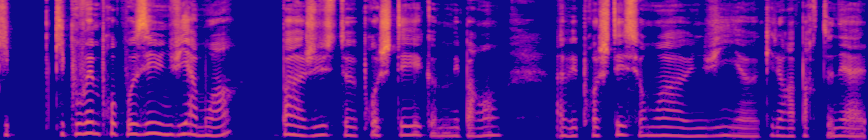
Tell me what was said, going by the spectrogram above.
qui qui pouvait me proposer une vie à moi, pas juste projeter comme mes parents avaient projeté sur moi une vie euh, qui leur appartenait à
